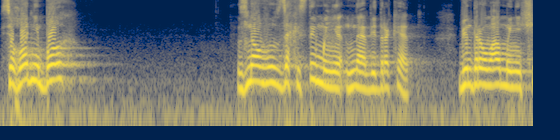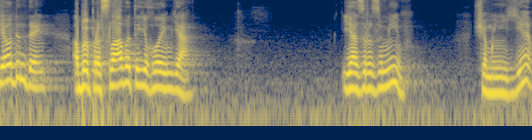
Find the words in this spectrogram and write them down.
Сьогодні Бог знову захистив мене не від ракет. Він дарував мені ще один день, аби прославити Його ім'я. Я зрозумів, що мені є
